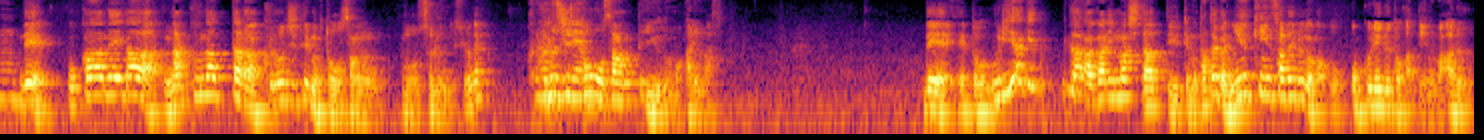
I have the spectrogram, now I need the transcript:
うんで、お金がなくなったら黒字でも倒産をするんですよね。黒字倒産っていうのもあります。で、えっと、売上が上がりましたって言っても、例えば入金されるのがお遅れるとかっていうのがある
